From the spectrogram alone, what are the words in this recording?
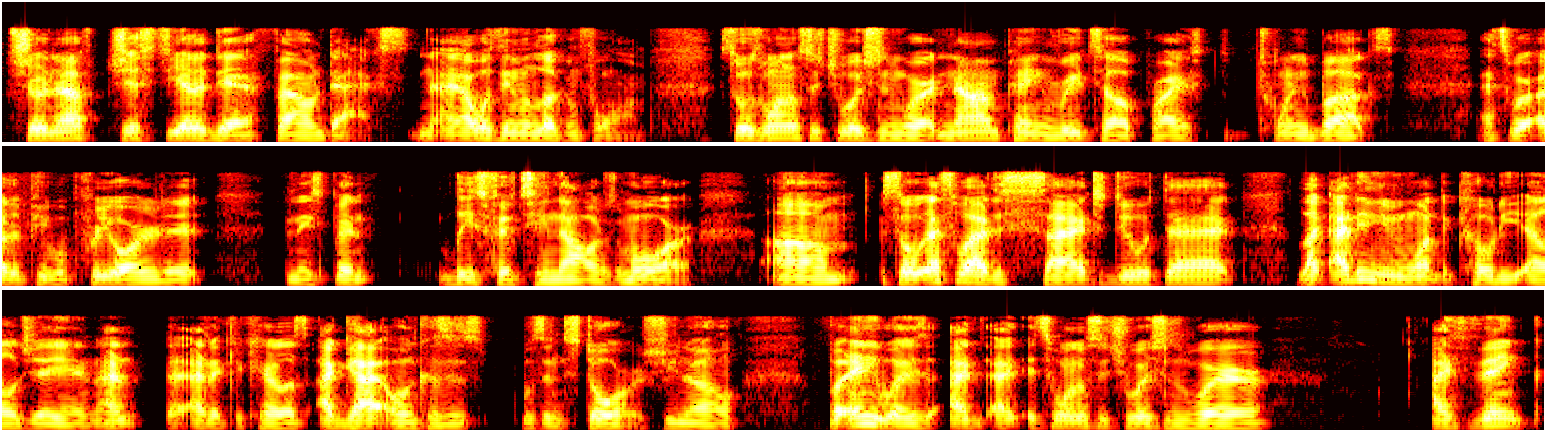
Sure enough, just the other day I found Dax. I wasn't even looking for him. So it's one of those situations where now I'm paying retail price, 20 bucks. That's where other people pre-ordered it and they spent at least $15 more. Um, so that's what I decided to do with that. Like I didn't even want the Cody LJ in. I, I didn't care less. I got on because it was in stores, you know. But anyways, I, I, it's one of those situations where I think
